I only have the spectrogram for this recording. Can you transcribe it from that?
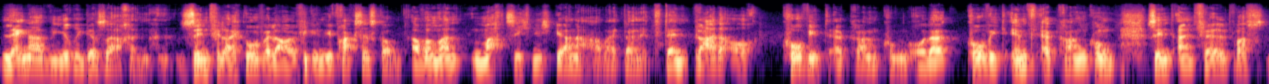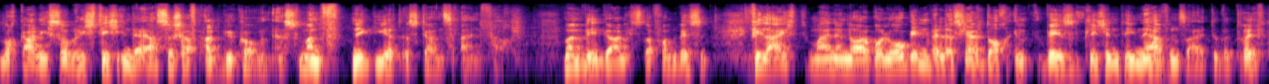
Längerwierige Sachen sind vielleicht gut, weil er häufig in die Praxis kommt, aber man macht sich nicht gerne Arbeit damit. Denn gerade auch Covid-Erkrankungen oder Covid-Impferkrankungen sind ein Feld, was noch gar nicht so richtig in der Ärzteschaft angekommen ist. Man negiert es ganz einfach. Man will gar nichts davon wissen. Vielleicht meine Neurologin, weil es ja doch im Wesentlichen die Nervenseite betrifft.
